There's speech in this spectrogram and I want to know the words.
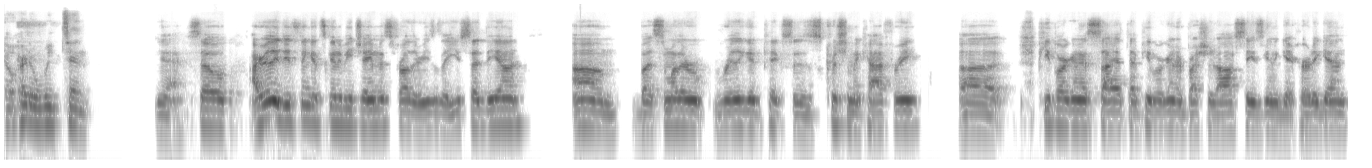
Yo, heard of week 10. Yeah, so I really do think it's going to be Jameis for all the reasons that you said, Dion. Um, but some other really good picks is Christian McCaffrey. Uh, people are going to sigh at that. People are going to brush it off, say he's going to get hurt again.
